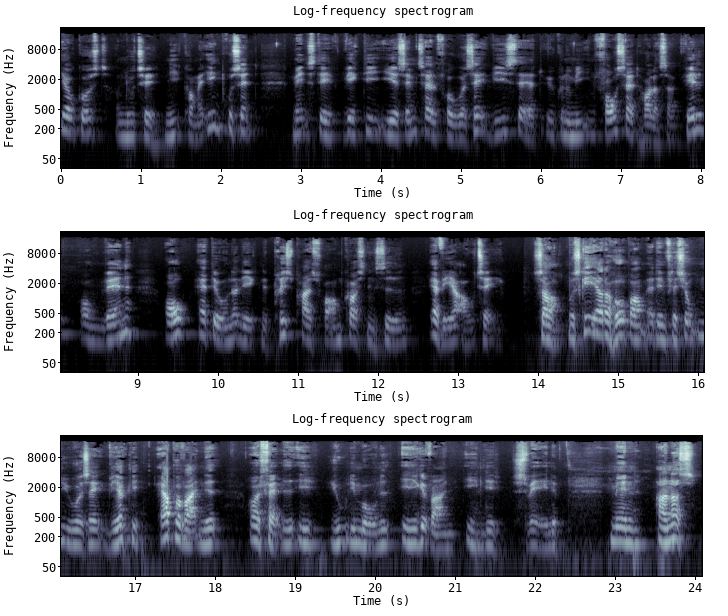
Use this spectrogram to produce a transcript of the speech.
i august og nu til 9,1 procent, mens det vigtige ISM-tal fra USA viste, at økonomien fortsat holder sig vel oven vande, og at det underliggende prispres fra omkostningssiden er ved at aftage. Så måske er der håb om, at inflationen i USA virkelig er på vej ned, og at faldet i juli måned ikke var en enlig svale. Men Anders,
